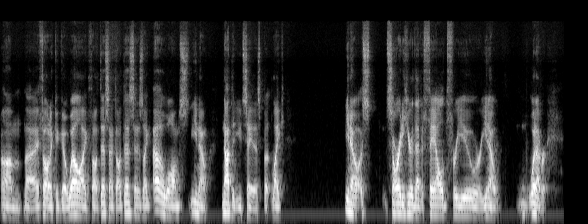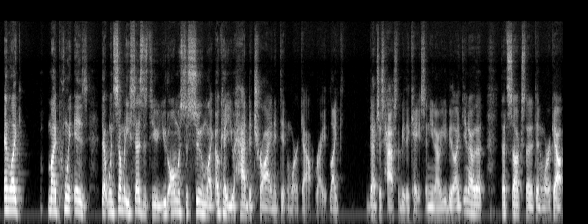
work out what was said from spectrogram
Um, I thought it could go well. I thought this, I thought this." And it's like, "Oh, well, I'm, you know, not that you'd say this, but like, you know, sorry to hear that it failed for you or, you know, whatever." And like my point is that when somebody says this to you, you'd almost assume like, okay, you had to try and it didn't work out, right? Like that just has to be the case. And you know, you'd be like, you know, that that sucks that it didn't work out.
